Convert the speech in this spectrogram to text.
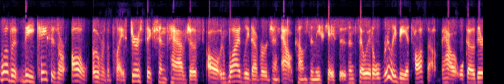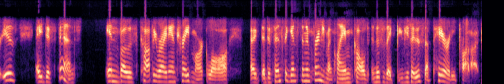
Well, the the cases are all over the place. Jurisdictions have just all widely divergent outcomes in these cases, and so it'll really be a toss up how it will go. There is a defense in both copyright and trademark law, a, a defense against an infringement claim called this is a if you say this is a parody product,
